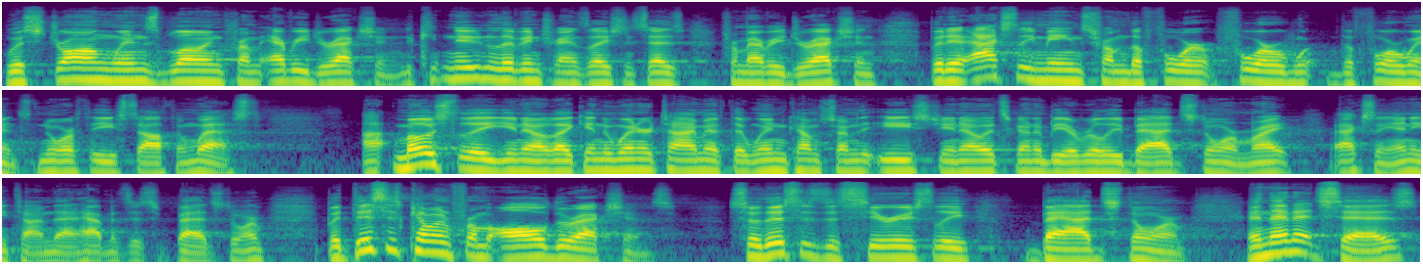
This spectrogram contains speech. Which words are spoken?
with strong winds blowing from every direction. The New Living Translation says from every direction, but it actually means from the four, four, the four winds north, east, south, and west. Uh, mostly, you know, like in the wintertime, if the wind comes from the east, you know, it's going to be a really bad storm, right? Actually, anytime that happens, it's a bad storm. But this is coming from all directions. So this is a seriously bad storm. And then it says,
